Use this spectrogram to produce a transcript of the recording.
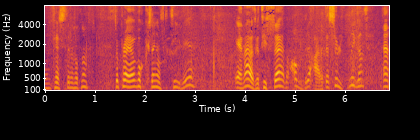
en fest eller noe sånt, så pleier jeg å våkne ganske tidlig. Det ene er at jeg skal tisse. Det andre er at jeg er sulten. ikke sant? Ja.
